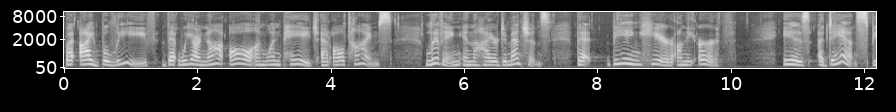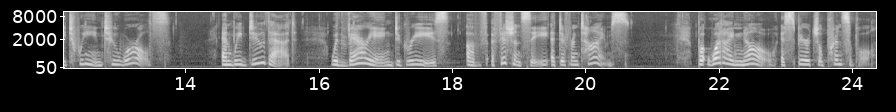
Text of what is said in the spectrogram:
But I believe that we are not all on one page at all times, living in the higher dimensions, that being here on the earth is a dance between two worlds. And we do that with varying degrees of efficiency at different times. But what I know as spiritual principle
